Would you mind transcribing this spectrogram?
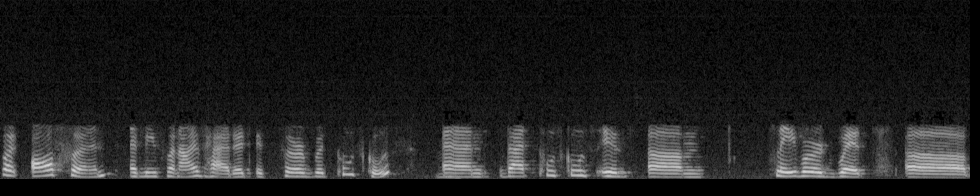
but often, at least when I've had it, it's served with couscous. Mm. And that couscous is um, flavored with uh,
